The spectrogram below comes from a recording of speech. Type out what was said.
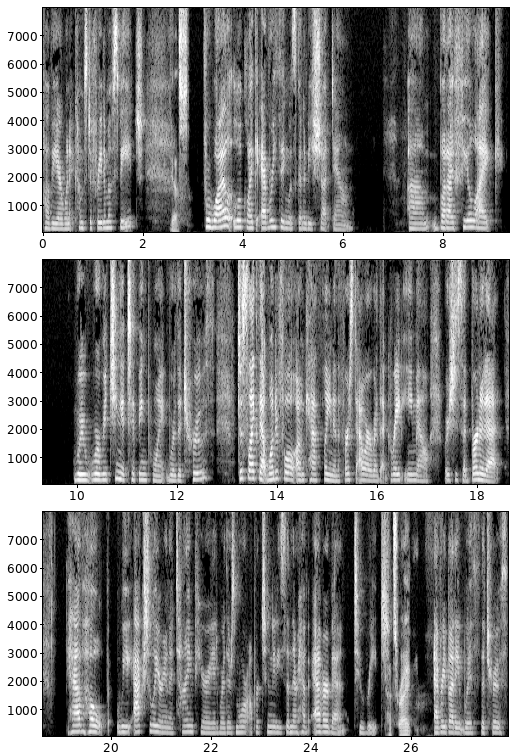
Xavier, when it comes to freedom of speech. Yes. For a while, it looked like everything was going to be shut down. Um, but I feel like we're, we're reaching a tipping point where the truth, just like that wonderful um, Kathleen in the first hour, I read that great email where she said, Bernadette, have hope. We actually are in a time period where there's more opportunities than there have ever been to reach That's right. everybody with the truth.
